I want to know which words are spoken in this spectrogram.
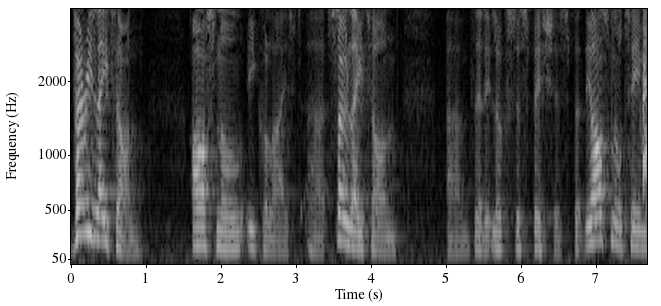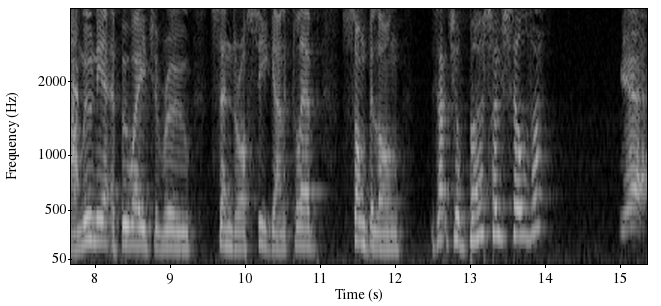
very late on, Arsenal equalised uh, so late on um, that it looks suspicious. But the Arsenal team are Mounié, Eboué, Giroud, Senderos, Cygan, Gleb, Songbilong. Is that Gilberto Silva? Yeah.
